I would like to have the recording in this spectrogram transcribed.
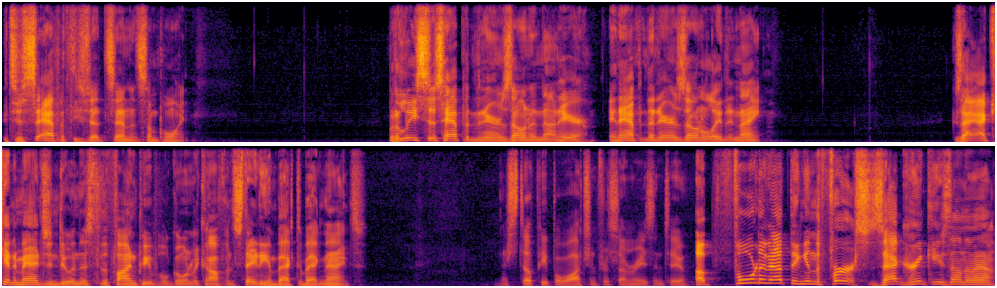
it's just apathy sets in at some point. But at least this happened in Arizona, not here. It happened in Arizona late at night. Because I, I, can't imagine doing this to the fine people going to Kauffman Stadium back to back nights. There's still people watching for some reason too. Up four to nothing in the first. Zach Greinke's on the mound.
